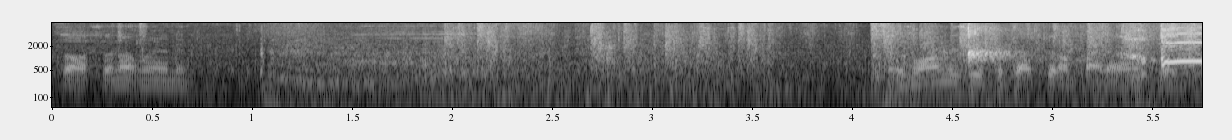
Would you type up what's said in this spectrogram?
fuck off, they're not landing. As long as you're protected, I'm fine.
